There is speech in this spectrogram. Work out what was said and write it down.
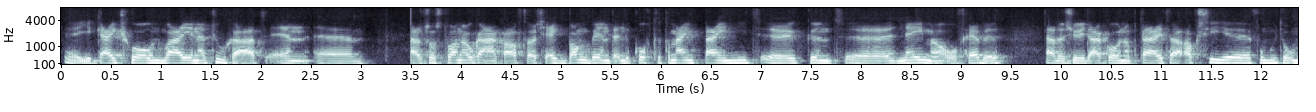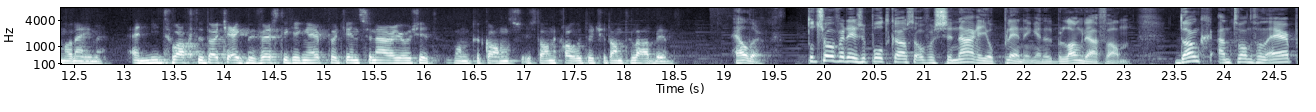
Uh, je kijkt gewoon waar je naartoe gaat. En uh, zoals Twan ook aangaf, als je echt bang bent en de korte termijn pijn niet uh, kunt eh, nemen of hebben, dan zul je daar gewoon op tijd actie voor moeten ondernemen. En niet wachten dat je echt bevestiging hebt dat je in het scenario zit. Want de kans is dan groot dat je dan te laat bent. Helder. Tot zover deze podcast over scenario planning en het belang daarvan. Dank aan Twan van Erp,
